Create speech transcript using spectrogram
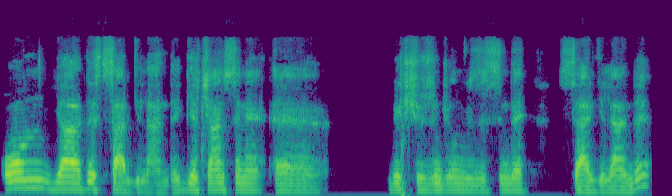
10 yerde sergilendi. Geçen sene e, 500. yıl vizesinde sergilendi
